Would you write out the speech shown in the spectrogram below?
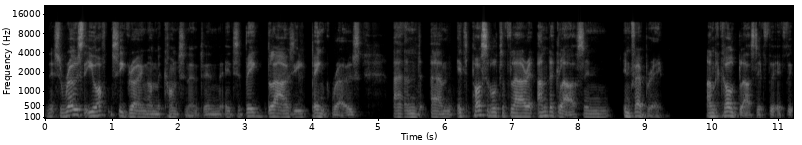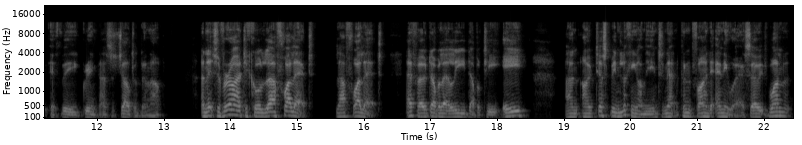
And it's a rose that you often see growing on the continent. And it's a big, blousy pink rose. And um, it's possible to flower it under glass in, in February, under cold glass if the, if the, if the greenhouse is sheltered enough. And it's a variety called La Follette, La Follette, F O L L E T T E. And I've just been looking on the internet and couldn't find it anywhere. So it's one,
